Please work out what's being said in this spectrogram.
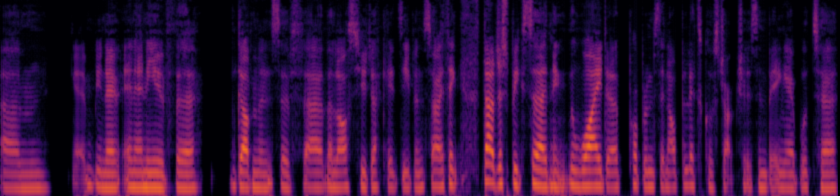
um, you know, in any of the governments of uh, the last few decades, even. So I think that just speaks to I think the wider problems in our political structures and being able to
